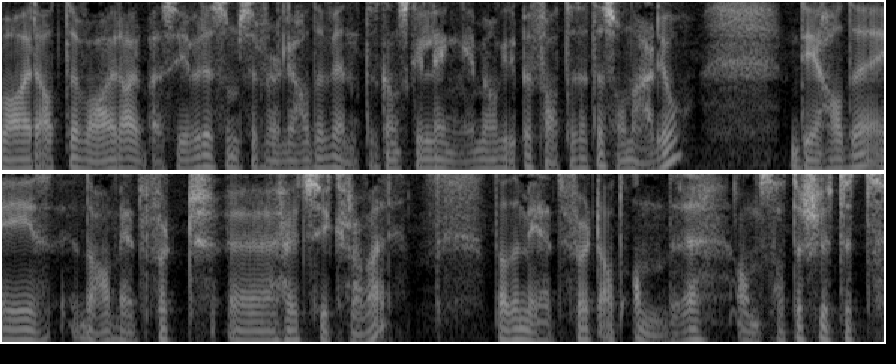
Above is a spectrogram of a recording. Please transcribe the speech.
var at det var arbeidsgivere som selvfølgelig hadde ventet ganske lenge med å gripe fatt i dette. Sånn er det jo. Det hadde da medført uh, høyt sykefravær. Det hadde medført at andre ansatte sluttet.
